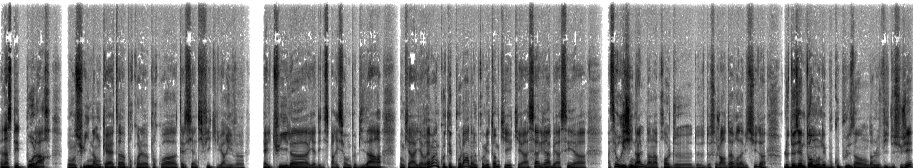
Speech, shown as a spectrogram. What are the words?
un aspect polar où on suit une enquête, pourquoi, pourquoi tel scientifique il lui arrive telle tuile, il y a des disparitions un peu bizarres. Donc il y a, vraiment un côté polar dans le premier tome qui est, qui est assez agréable et assez, euh, assez original dans l'approche de, de, ce genre d'œuvre d'habitude. Le deuxième tome, on est beaucoup plus dans, dans, le vif du sujet.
